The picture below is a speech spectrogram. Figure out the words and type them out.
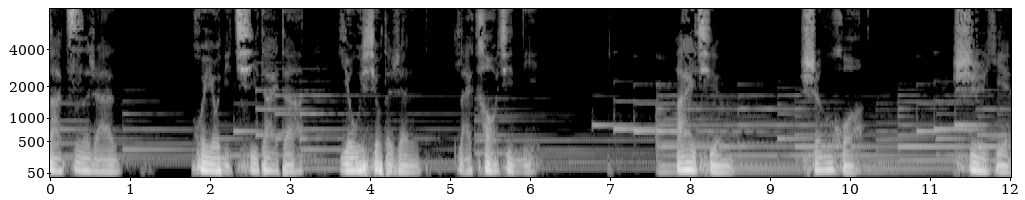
那自然会有你期待的优秀的人来靠近你。爱情、生活、事业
